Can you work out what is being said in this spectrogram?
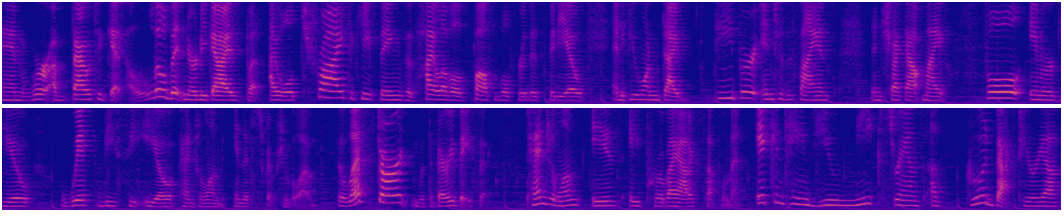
And we're about to get a little bit nerdy guys, but I will try to keep things as high level as possible for this video. And if you want to dive deeper into the science, then check out my full interview with the CEO of Pendulum in the description below. So let's start with the very basics. Pendulum is a probiotic supplement. It contains unique strands of good bacteria,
